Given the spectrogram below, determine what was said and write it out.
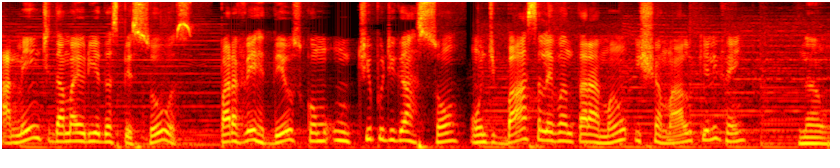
a mente da maioria das pessoas para ver Deus como um tipo de garçom onde basta levantar a mão e chamá-lo que ele vem. Não,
